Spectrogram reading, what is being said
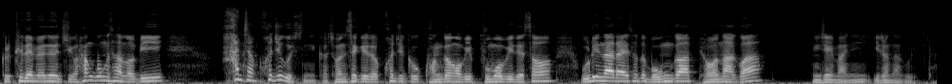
그렇게 되면은 지금 항공 산업이 한참 커지고 있으니까 전 세계적으로 커지고 관광업이 붐업이 돼서 우리나라에서도 뭔가 변화가 굉장히 많이 일어나고 있다.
